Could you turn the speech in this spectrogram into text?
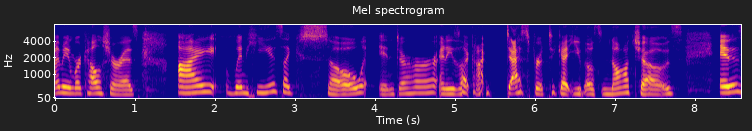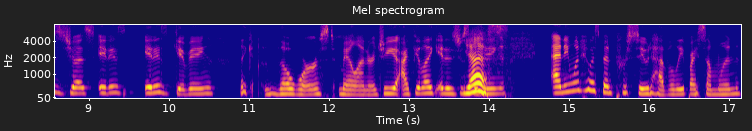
I mean, Raquel sure is. I when he is like so into her and he's like, I'm desperate to get you those nachos. It is just it is it is giving like the worst male energy. I feel like it is just giving anyone who has been pursued heavily by someone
